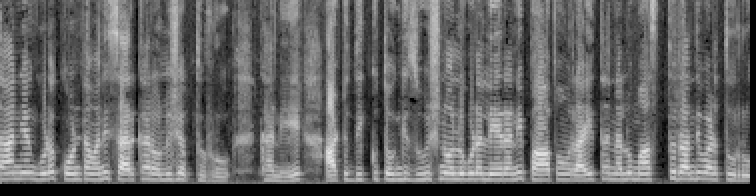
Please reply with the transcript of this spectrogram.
ధాన్యం కూడా కొంటామని సర్కార్ వాళ్ళు చెప్తుర్రు. కానీ అటు దిక్కు తొంగి చూసిన వాళ్ళు కూడా లేరని పాపం రైతన్నలు మస్తు రంది పడుతుర్రు.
